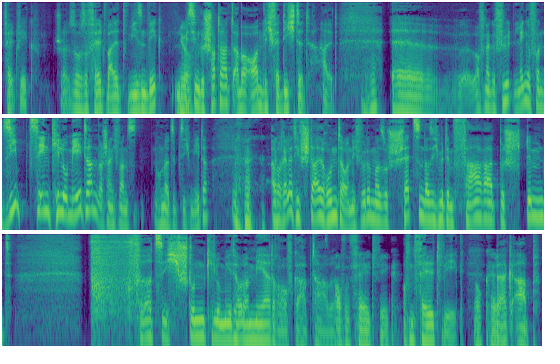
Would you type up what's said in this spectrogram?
Feldweg? So, so Feldwald, Wiesenweg. Ein Ja. bisschen geschottert, aber ordentlich verdichtet halt. Äh, auf einer gefühlten Länge von 17 Kilometern, wahrscheinlich waren es 170 Meter, aber relativ steil runter. Und ich würde mal so schätzen, dass ich mit dem Fahrrad bestimmt 40 Stundenkilometer oder mehr drauf gehabt habe. Auf dem Feldweg. auf dem Feldweg. Okay. Bergab.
